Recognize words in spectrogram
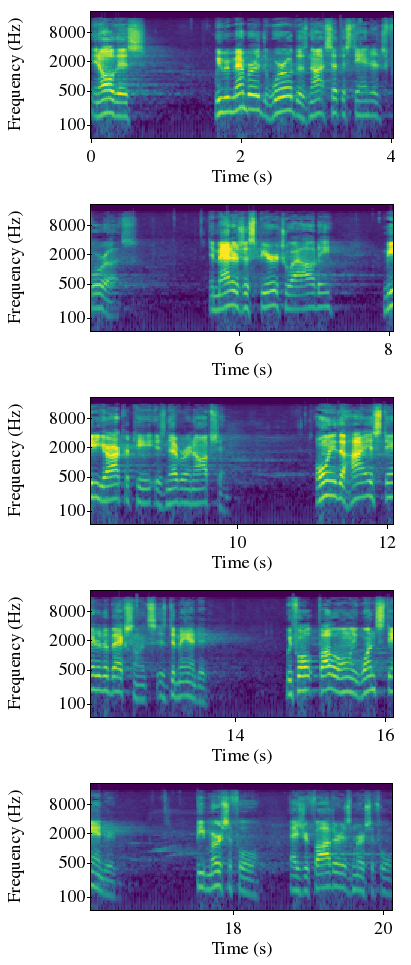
In all this, we remember the world does not set the standards for us. In matters of spirituality, mediocrity is never an option. Only the highest standard of excellence is demanded. We follow only one standard be merciful as your Father is merciful.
